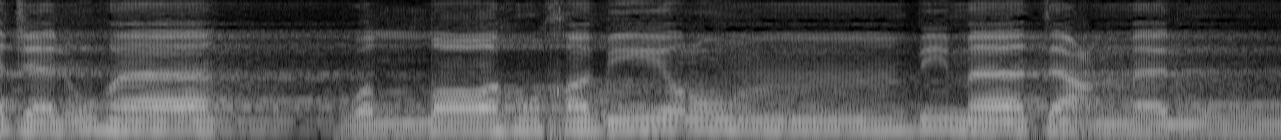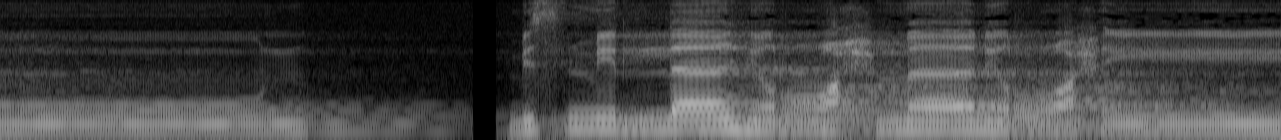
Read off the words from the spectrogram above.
أجلها والله خبير بما تعملون. بسم الله الرحمن الرحيم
